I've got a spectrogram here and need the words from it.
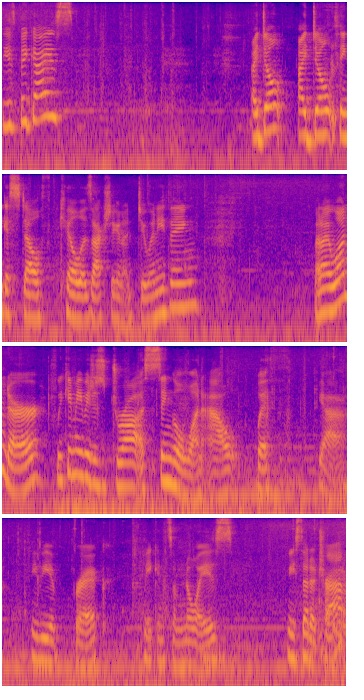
these big guys? I don't I don't think a stealth kill is actually gonna do anything. But I wonder if we can maybe just draw a single one out with, yeah, maybe a brick, making some noise. Can you set a trap?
